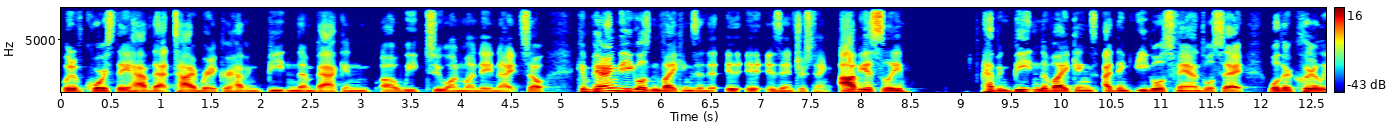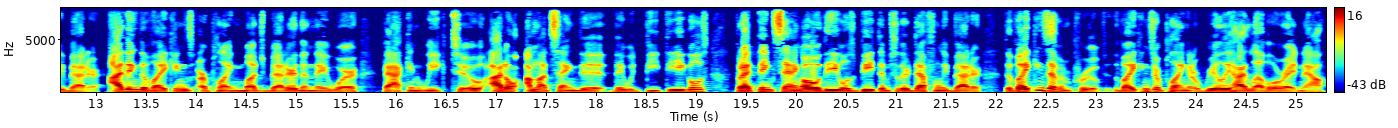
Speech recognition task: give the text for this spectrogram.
But of course, they have that tiebreaker, having beaten them back in uh, week two on Monday night. So comparing the Eagles and Vikings is interesting. Obviously, having beaten the Vikings, I think Eagles fans will say, well, they're clearly better. I think the Vikings are playing much better than they were back in week two. I don't, I'm not saying that they would beat the Eagles, but I think saying, oh, the Eagles beat them, so they're definitely better. The Vikings have improved. The Vikings are playing at a really high level right now.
